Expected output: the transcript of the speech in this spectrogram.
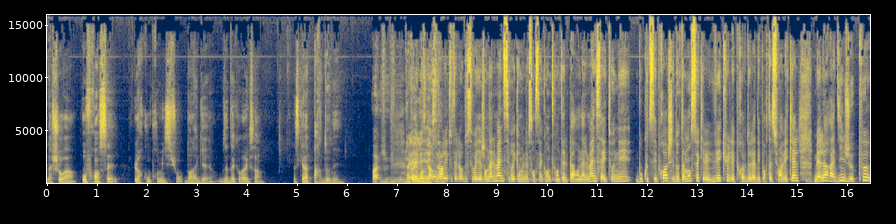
la Shoah, aux Français leur compromission dans la guerre. Vous êtes d'accord avec ça? Est-ce qu'elle a pardonné? On parlait tout à l'heure de ce voyage en Allemagne. C'est vrai qu'en 1950, quand elle part en Allemagne, ça a étonné beaucoup de ses proches, et notamment ceux qui avaient vécu l'épreuve de la déportation avec elle. Mais elle leur a dit, je peux,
